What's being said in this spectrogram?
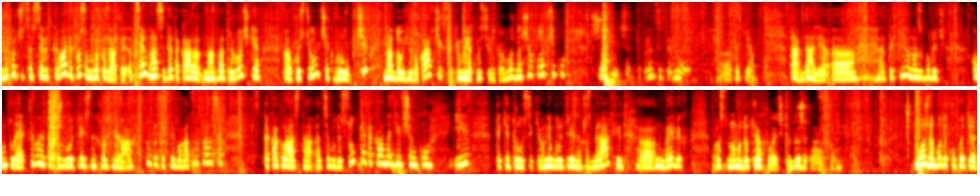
Не хочу це все відкривати, просто буду казати. Це в нас іде така на два-три рочки костюмчик, в рубчик, на довгий рукавчик з такими як лосінками. Можна що хлопчику, що дівчинку. В принципі, ну, таке. Так, далі. Такі у нас будуть комплекти, вони також будуть в різних розмірах. Тут таких багато сталося. Така класна. Це буде сукня така на дівчинку і такі трусики. Вони будуть в різних розмірах від ну, бейбік в основному до трьох рочків. Дуже класно. Можна буде купити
